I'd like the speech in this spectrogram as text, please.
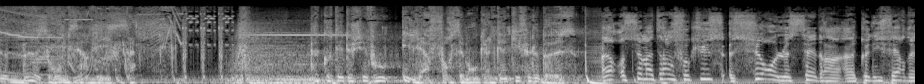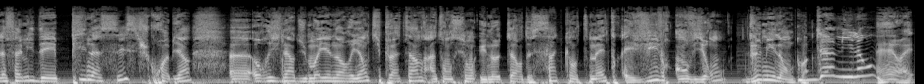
le buzz room service. À côté de chez vous, il y a forcément quelqu'un qui fait le buzz. Alors ce matin, focus sur le cèdre, un, un conifère de la famille des Pinacées, si je crois bien, euh, originaire du Moyen-Orient, qui peut atteindre, attention, une hauteur de 50 mètres et vivre environ 2000 ans, quoi. 2000 ans? Eh ouais.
